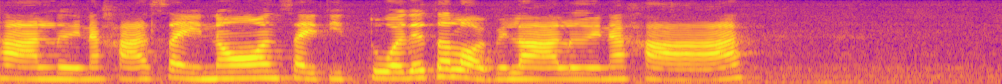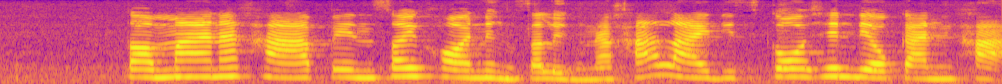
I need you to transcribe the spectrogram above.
ทานเลยนะคะ ใส่นอนใส่ติดตัวได้ตลอดเวลาเลยนะคะ ต่อมานะคะเป็นสร้อยคอหนึ่งสลึงนะคะ ลายดิสโก้เช่นเดียวกันค่ะ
